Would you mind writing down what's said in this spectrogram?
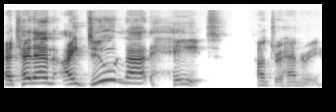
At tight end, I do not hate Hunter Henry.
